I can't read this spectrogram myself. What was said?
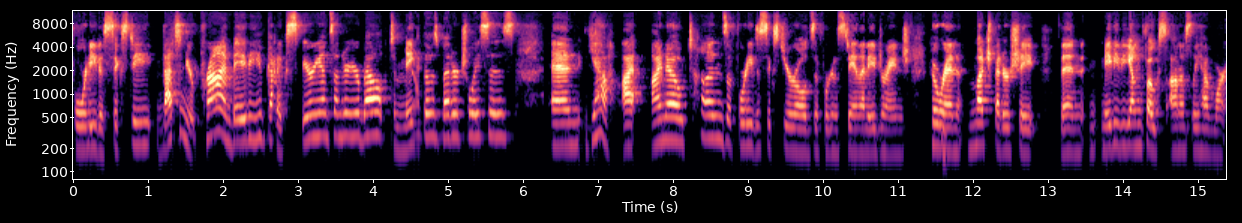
40 to 60. That's in your prime, baby. You've got experience under your belt to make yeah. those better choices. And yeah, I, I know tons of 40 to 60 year olds, if we're going to stay in that age range, who are in much better shape then maybe the young folks honestly have more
